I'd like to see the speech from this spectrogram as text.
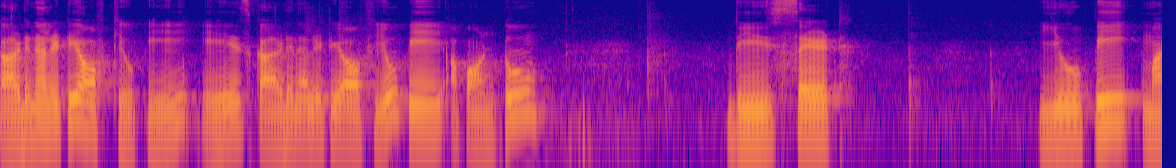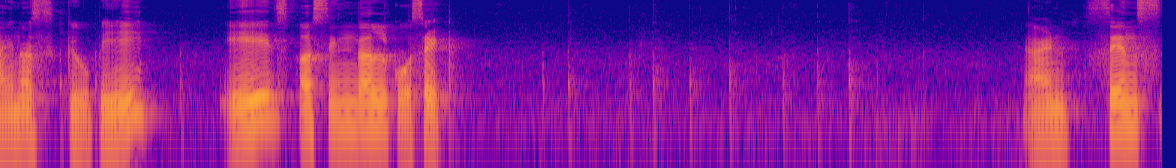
cardinality of Qp is cardinality of Up upon 2, the set UP minus QP is a single coset. And since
